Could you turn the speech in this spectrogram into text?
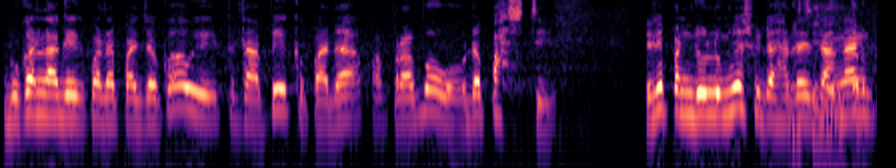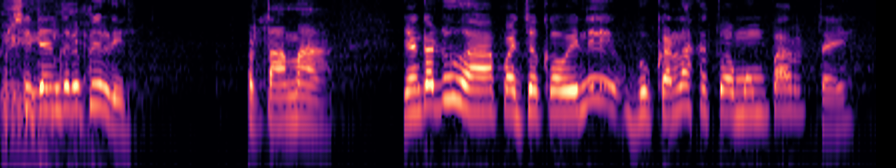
Bukan lagi kepada Pak Jokowi, tetapi kepada Pak Prabowo, udah pasti. Jadi pendulumnya sudah ada di tangan presiden ya. terpilih. Pertama. Yang kedua, Pak Jokowi ini bukanlah ketua umum partai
